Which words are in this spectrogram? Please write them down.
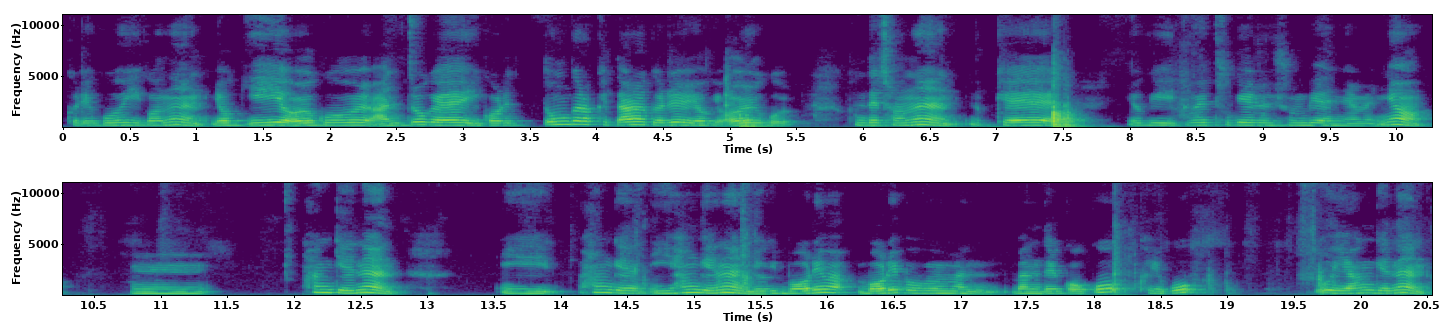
그리고 이거는 여기 얼굴 안쪽에 이거를 동그랗게 따라 그릴 여기 얼굴 근데 저는 이렇게 여기 왜 두 개를 준비했냐면요. 음, 한 개는 이 한 개, 이 한 개는 여기 머리, 머리 부분만 만들 거고, 그리고 또 이 한 개는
